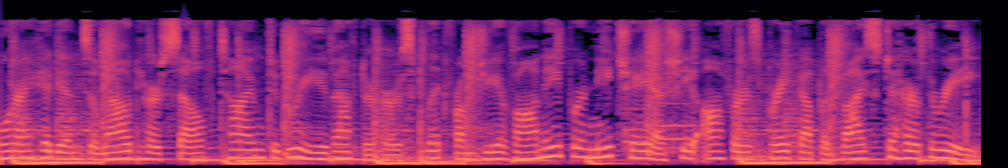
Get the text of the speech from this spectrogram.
Maura Higgins allowed herself time to grieve after her split from Giovanni Pernice as she offers breakup advice to her 3.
